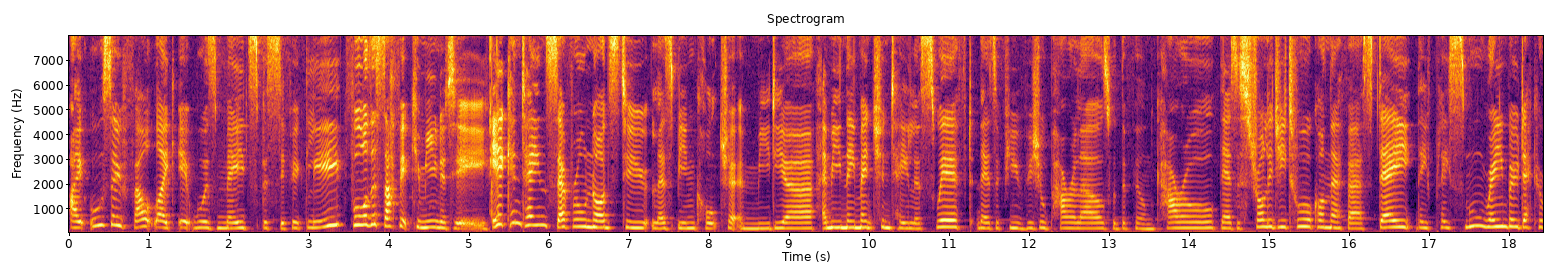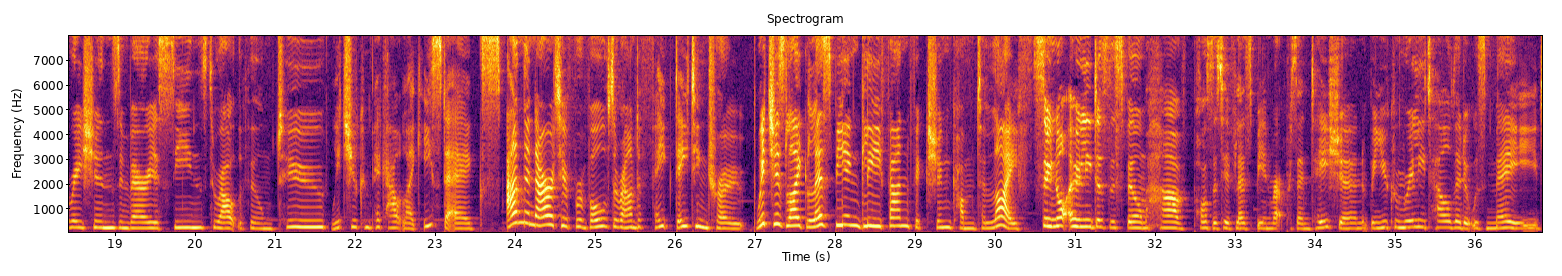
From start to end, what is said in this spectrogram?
I also felt like it was made specifically for the sapphic community. It contains several nods to lesbian culture and media. I mean, they mention Taylor Swift, there's a few visual parallels with the film Carol. There's astrology talk on their first date. They've placed small rainbow decorations in various scenes throughout the film too, which you can pick out like Easter eggs. And the narrative revolves around a fake dating trope, which is like lesbian glee fanfiction come to life. So not only does this film have positive lesbian representation, but you can really tell that it was made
